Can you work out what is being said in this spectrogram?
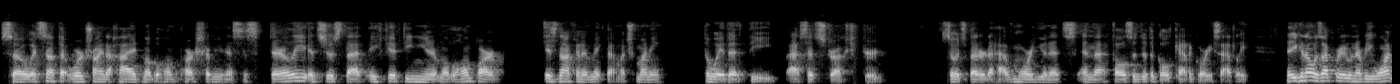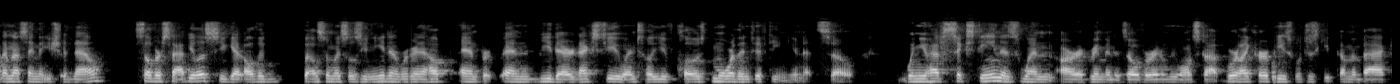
So it's not that we're trying to hide mobile home parks from you necessarily. It's just that a 15 unit mobile home park is not going to make that much money the way that the asset's structured. So it's better to have more units and that falls into the gold category, sadly. Now you can always upgrade whenever you want. I'm not saying that you should now. Silver's fabulous. You get all the bells and whistles you need, and we're going to help and and be there next to you until you've closed more than 15 units. So when you have 16 is when our agreement is over, and we won't stop. We're like herpes. We'll just keep coming back.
